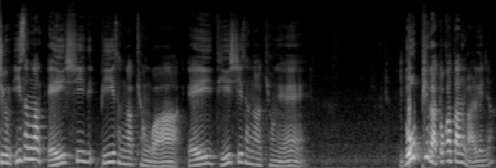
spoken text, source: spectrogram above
지금 이 삼각 ACB 삼각형과 ADC 삼각형의 높이가 똑같다는 거 알겠냐?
